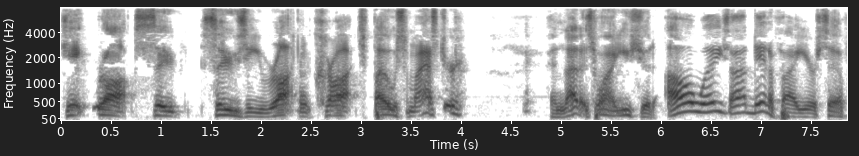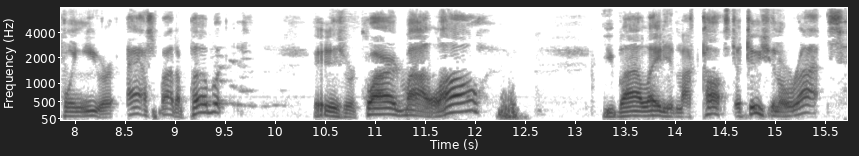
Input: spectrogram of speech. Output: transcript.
kick rocks, Su Susie Rotten Crotch Postmaster. And that is why you should always identify yourself when you are asked by the public. It is required by law. You violated my constitutional rights.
